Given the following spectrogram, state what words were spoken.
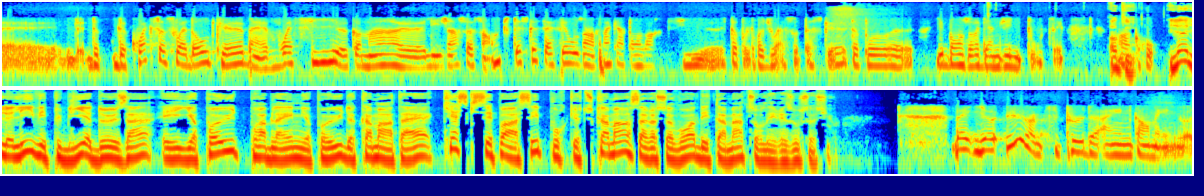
euh, de, de quoi que ce soit d'autre que, ben, voici euh, comment euh, les gens se sentent. Qu'est-ce que ça fait aux enfants quand on leur dit, euh, t'as pas le droit de jouer à ça parce que t'as pas euh, les bons organes génitaux, tu sais. OK. En gros. Là, le livre est publié il y a deux ans et il n'y a pas eu de problème, il n'y a pas eu de commentaires. Qu'est-ce qui s'est passé pour que tu commences à recevoir des tomates sur les réseaux sociaux? Ben, il y a eu un petit peu de haine quand même. Là.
